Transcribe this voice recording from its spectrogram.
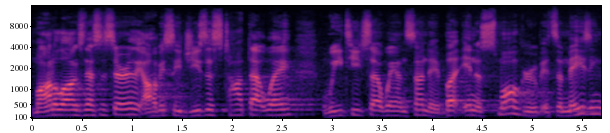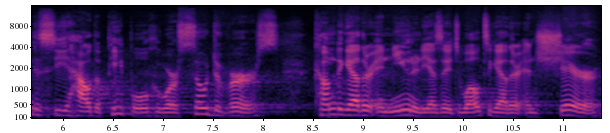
monologues necessarily. Obviously, Jesus taught that way. We teach that way on Sunday. But in a small group, it's amazing to see how the people who are so diverse come together in unity as they dwell together and share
